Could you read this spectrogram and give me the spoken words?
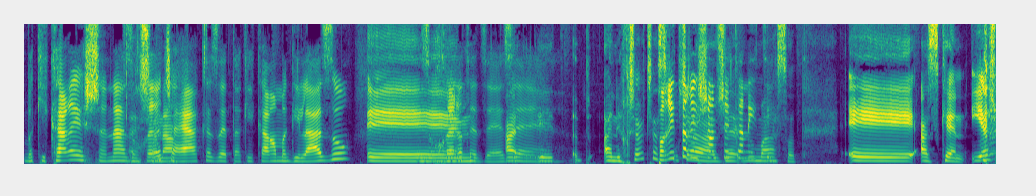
בכיכר הישנה, זוכרת הישנה. שהיה כזה את הכיכר המגעילה הזו? אה, זוכרת את זה, איזה- אה, אני חושבת פריט שלה... הראשון זה- נו, שקניתי. מה לעשות? אה, אז כן, יש,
